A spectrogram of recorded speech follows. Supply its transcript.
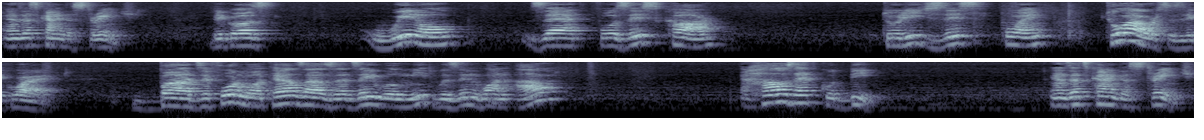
And that's kind of strange because we know that for this car to reach this point 2 hours is required. But the formula tells us that they will meet within 1 hour. How that could be? And that's kind of strange.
